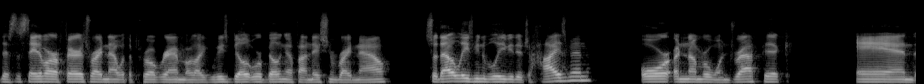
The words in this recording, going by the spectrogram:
that's the state of our affairs right now with the program. Or like he's built, we're building a foundation right now so that leads me to believe either it's a Heisman or a number one draft pick. And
